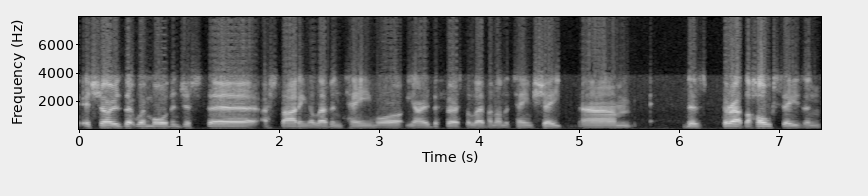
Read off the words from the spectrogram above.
it shows that we're more than just a, a, starting 11 team or you know the first 11 on the team sheet. Um, there's throughout the whole season,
